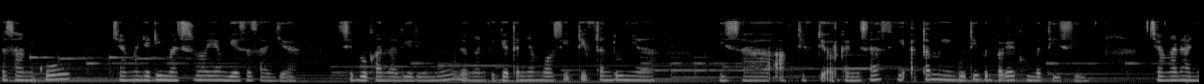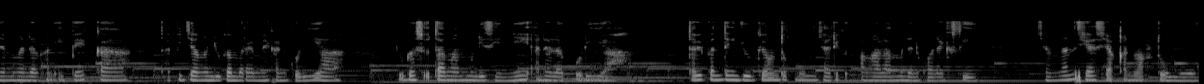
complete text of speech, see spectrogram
Pesanku, Jangan jadi mahasiswa yang biasa saja. Sibukkanlah dirimu dengan kegiatan yang positif tentunya. Bisa aktif di organisasi atau mengikuti berbagai kompetisi. Jangan hanya mengandalkan IPK, tapi jangan juga meremehkan kuliah. Tugas utamamu di sini adalah kuliah. Tapi penting juga untuk mencari pengalaman dan koneksi. Jangan sia-siakan waktumu.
